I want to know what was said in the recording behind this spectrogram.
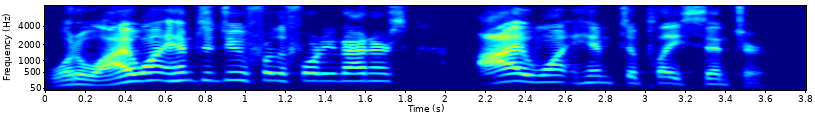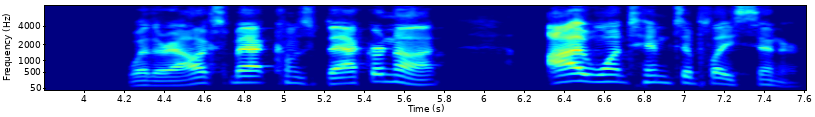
What do I want him to do for the 49ers? I want him to play center. Whether Alex Mack comes back or not, I want him to play center.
